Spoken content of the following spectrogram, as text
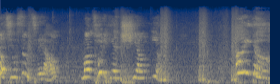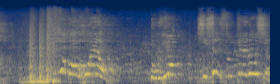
我就算一个人，嘛出现相影。哎呀，我误会了，陆兄是姓孙吉的女性，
